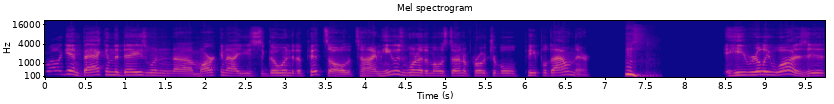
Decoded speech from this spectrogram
Well, again, back in the days when uh, Mark and I used to go into the pits all the time, he was one of the most unapproachable people down there. Hmm. he really was. It,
